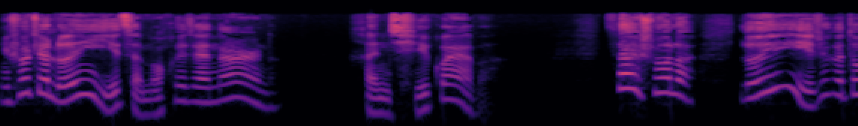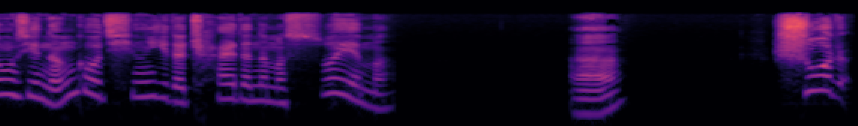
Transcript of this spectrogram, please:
你说这轮椅怎么会在那儿呢？很奇怪吧？再说了，轮椅这个东西能够轻易的拆的那么碎吗？啊！说着，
